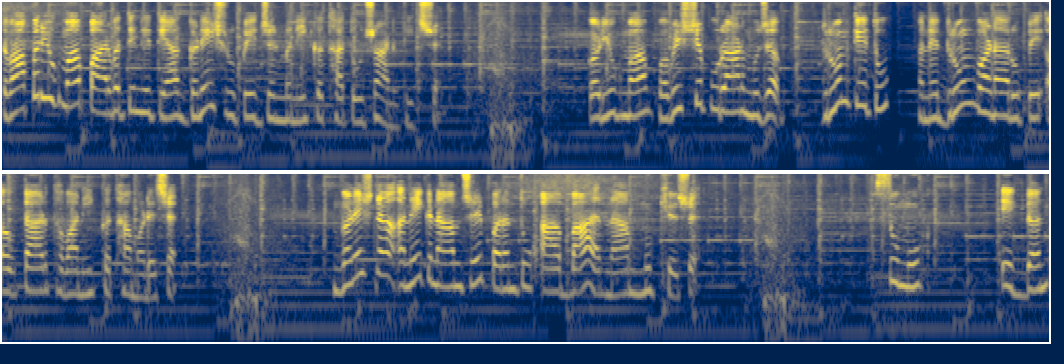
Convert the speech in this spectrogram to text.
દ્વાપર યુગમાં પાર્વતીને ત્યાં ગણેશ રૂપે જન્મની કથા તો જાણીતી જ છે. કળયુગમાં ભવિષ્ય પુરાણ મુજબ ધ્રુમકેતુ અને ધ્રુમવર્ણા રૂપે અવતાર થવાની કથા મળે છે. ગણેશના અનેક નામ છે, પરંતુ આ બાર નામ મુખ્ય છે. સુમુખ, એકદંત,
